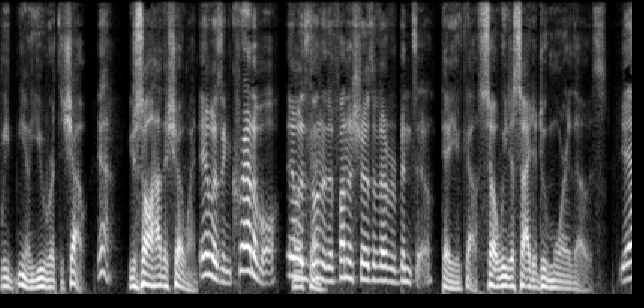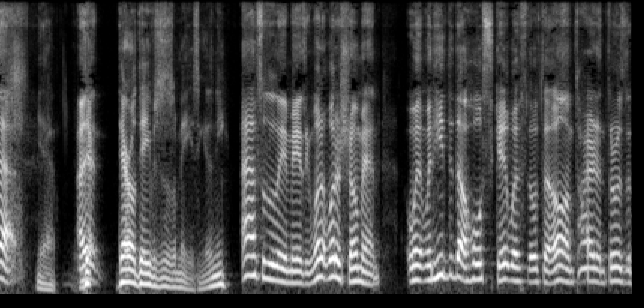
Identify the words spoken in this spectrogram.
we, you know, you were at the show. Yeah, You saw how the show went. it was incredible. It was Okay. one of the funnest shows I've ever been to. There you go. So we decided to do more of those. Yeah, Yeah. I Da- Daryl Davis is amazing, isn't he? absolutely amazing. What a, what a showman! When when he did that whole skit with with the oh I'm tired and throws the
